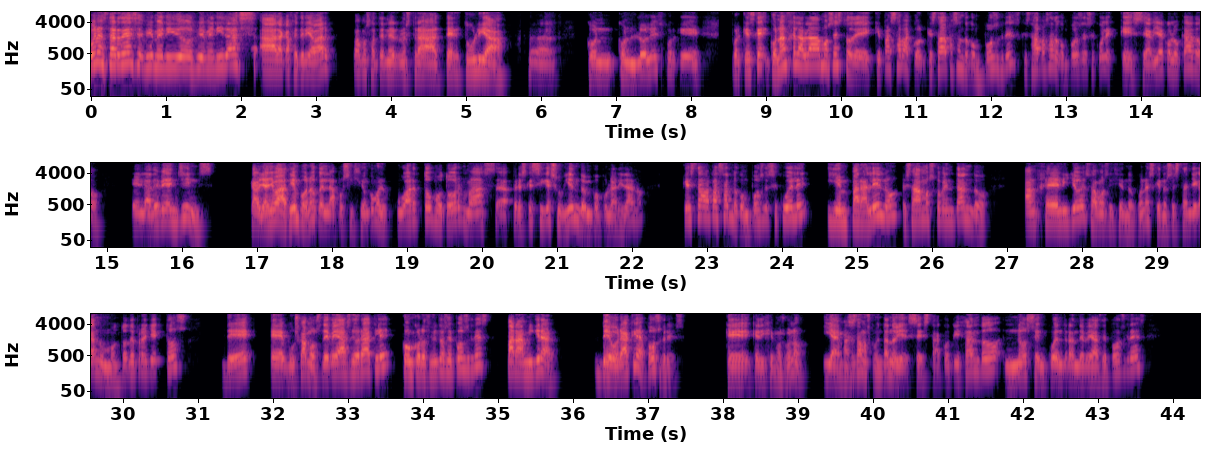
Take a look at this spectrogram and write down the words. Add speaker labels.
Speaker 1: Buenas tardes, bienvenidos, bienvenidas a la cafetería bar. Vamos a tener nuestra tertulia uh, con, con, Loles porque, porque es que con Ángel hablábamos esto de qué pasaba con, qué estaba pasando con Postgres, qué estaba pasando con PostgreSQL, que se había colocado en la DB Engines. Claro, ya llevaba tiempo, ¿no? En la posición como el cuarto motor más, uh, pero es que sigue subiendo en popularidad, ¿no? ¿Qué estaba pasando con PostgreSQL? Y en paralelo estábamos comentando Ángel y yo estábamos diciendo, bueno, es que nos están llegando un montón de proyectos de, eh, buscamos DBAs de Oracle con conocimientos de Postgres para migrar de Oracle a Postgres. Que, dijimos, bueno, y además estamos comentando, oye, se está cotizando, no se encuentran DBAs de Postgres,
